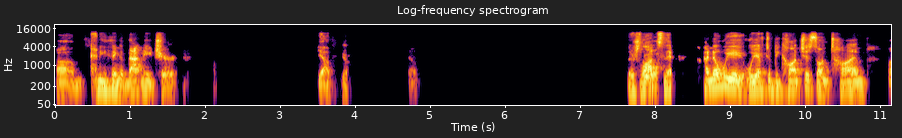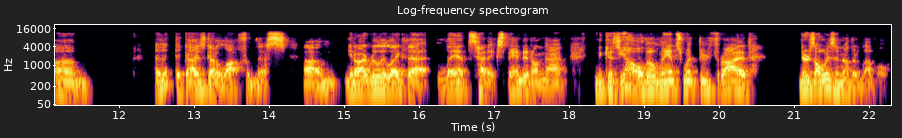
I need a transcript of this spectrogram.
um, anything of that nature. Yeah. Yeah. There's cool. lots there. I know we we have to be conscious on time. Um, I think the guys got a lot from this. Um, you know, I really like that Lance had expanded on that because, yeah, although Lance went through Thrive, there's always another level.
